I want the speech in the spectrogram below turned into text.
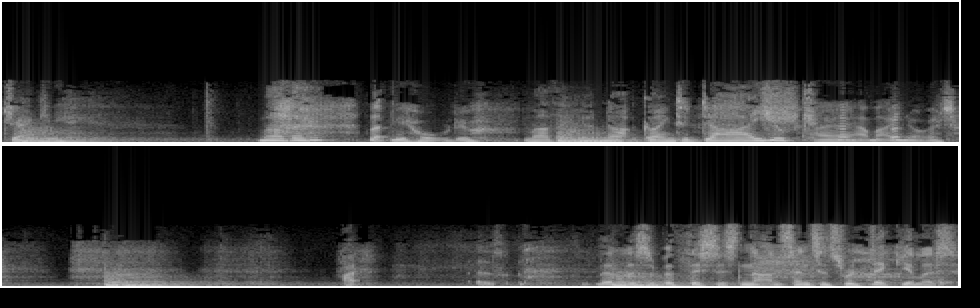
Jackie, Mother, let me hold you. Mother, you're not going to die. You I am, I know it. I... Elizabeth, this is nonsense. It's ridiculous.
